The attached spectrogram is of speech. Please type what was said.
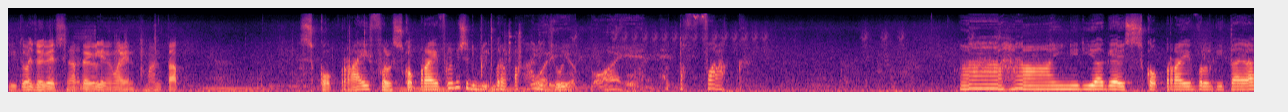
Itu aja guys, ada yang lain. Mantap. Scope rifle, scope rifle bisa dibeli berapa kali cuy? What the fuck? Ah, ini dia guys, scope rifle kita ya.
